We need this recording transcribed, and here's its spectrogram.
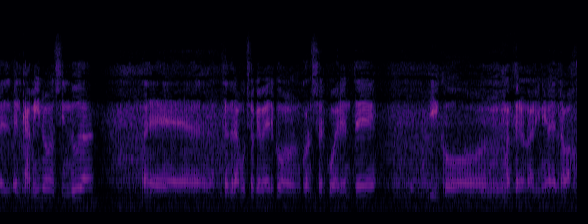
el, el camino, sin duda, eh, tendrá mucho que ver con, con ser coherente y con mantener una línea de trabajo.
